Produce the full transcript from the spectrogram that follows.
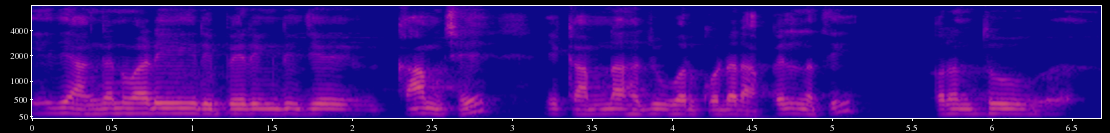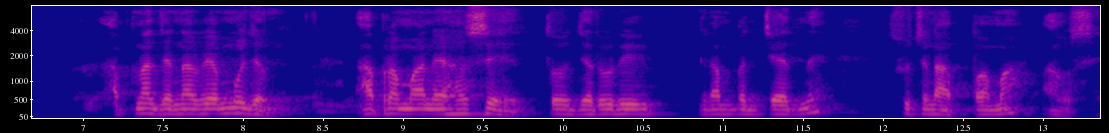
એ જે આંગણવાડી રિપેરિંગની જે કામ છે, એ કામના હજુ વર્ક ઓર્ડર આપેલ નથી, પરંતુ આપના જણાવ્યા મુજબ આ પ્રમાણે હશે તો જરૂરી ગ્રામ પંચાયતને સૂચના આપવામાં આવશે.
